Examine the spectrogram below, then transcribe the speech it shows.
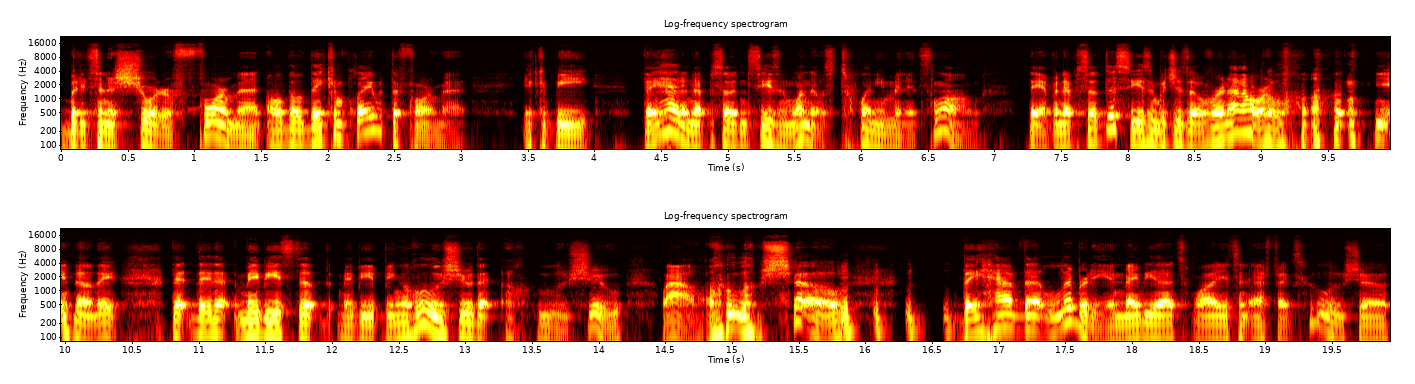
but it's in a shorter format although they can play with the format. It could be they had an episode in season 1 that was 20 minutes long they have an episode this season which is over an hour long. you know, they, that they, they, maybe it's the, maybe it being a Hulu show that, a Hulu show, wow, a Hulu show, they have that liberty. And maybe that's why it's an FX Hulu show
